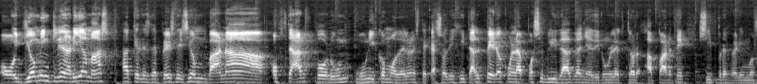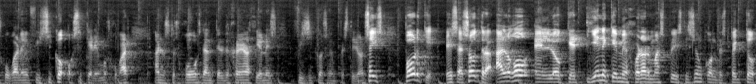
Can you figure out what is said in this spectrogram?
o yo me inclinaría más a que desde PlayStation van a optar por un único modelo, en este caso digital, pero con la posibilidad de añadir un lector aparte si preferimos jugar en físico o si queremos jugar a nuestros juegos de anteriores generaciones físicos en PlayStation 6. Porque esa es otra, algo en lo que tiene que mejorar más PlayStation con respecto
